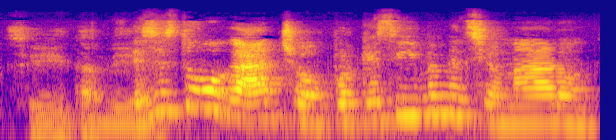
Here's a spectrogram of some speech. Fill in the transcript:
Sí, también. Ese estuvo gacho, porque sí me mencionaron.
